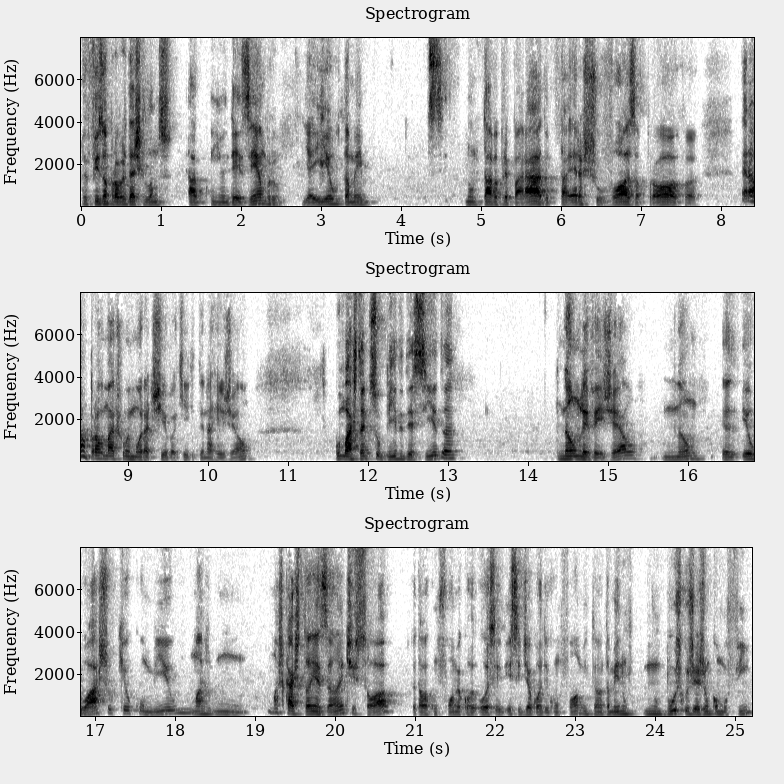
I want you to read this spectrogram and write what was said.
eu fiz uma prova de 10 km em dezembro e aí eu também não estava preparado, tá, era chuvosa a prova, era uma prova mais comemorativa aqui que tem na região, com bastante subida e descida. Não levei gel, não. Eu, eu acho que eu comi uma, um, umas castanhas antes só, eu estava com fome, esse, esse, dia eu acordei com fome, então eu também não, não, busco o jejum como fim.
